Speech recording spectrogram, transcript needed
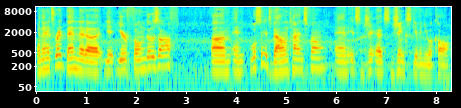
And then it's right then that uh, y- your phone goes off, um, and we'll say it's Valentine's phone, and it's J- it's Jinx giving you a call,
